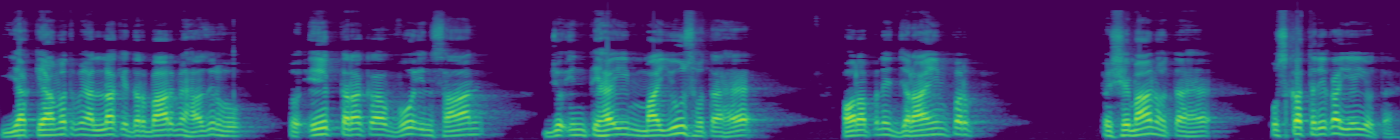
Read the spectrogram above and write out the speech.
یا قیامت میں اللہ کے دربار میں حاضر ہو، تو ایک طرح کا وہ انسان جو انتہائی مایوس ہوتا ہے اور اپنے جرائم پر پشیمان ہوتا ہے، اس کا طریقہ یہی ہوتا ہے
